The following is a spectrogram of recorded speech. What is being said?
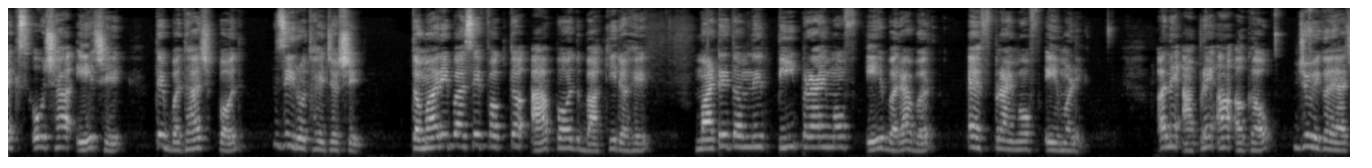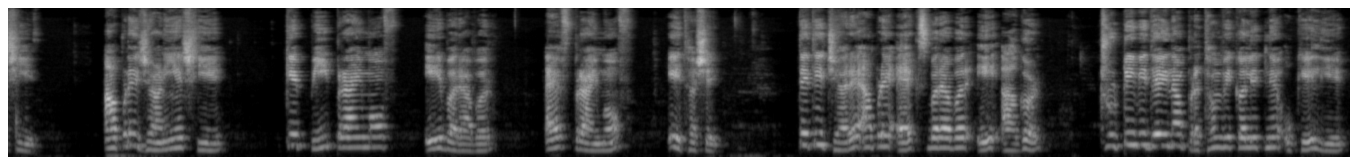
એક્સ ઓછા એ છે, તે બધા જ પદ ઝીરો થઈ જશે. તમારી પાસે ફક્ત આ પદ બાકી રહે. માટે તમને પી પ્રાઇમ ઓફ એ બરાબર એફ પ્રાઇમ ઓફ એ મળે. અને આપણે આ અગાઉ જોઈ ગયા છીએ. આપણે જાણીએ છીએ કે પી પ્રાઇમ ઓફ એ બરાબર એફ પ્રાઇમ ઓફ એ થશે. તેથી જ્યારે આપણે એક્સ બરાબર એ આગળ ત્રુટી વિધેયના પ્રથમ વિકલિતને ઉકેલીએ,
